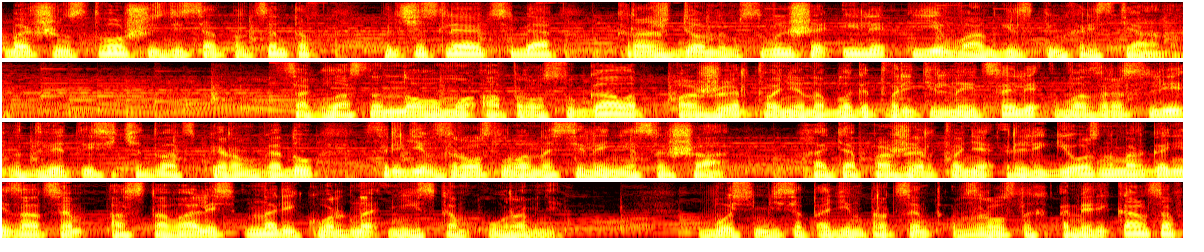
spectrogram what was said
большинство, 60%, причисляют себя к рожденным свыше или евангельским христианам. Согласно новому опросу Гала, пожертвования на благотворительные цели возросли в 2021 году среди взрослого населения США – хотя пожертвования религиозным организациям оставались на рекордно низком уровне. 81% взрослых американцев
